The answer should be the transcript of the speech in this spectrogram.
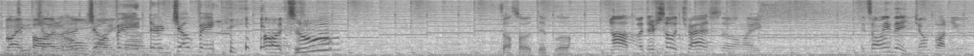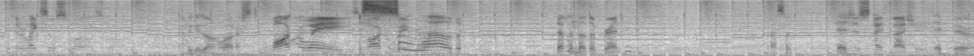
Tripod. Oh they're my jumping. God. They're jumping. Oh, two? it's also a Diplo. Nah, but they're so trash though. Like, it's only they jump on you, but they're like so slow. so- We could go in water. Walk away. Just It's walk so away, bro. loud. Is that another branded? That's a dead, It's just Side Slasher. dead barrel.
